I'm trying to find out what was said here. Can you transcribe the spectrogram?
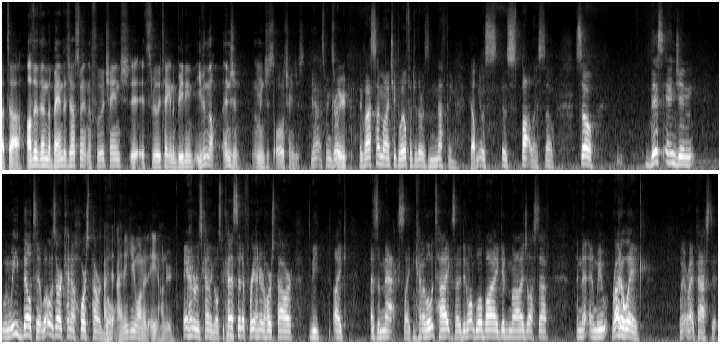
But uh, other than the band adjustment and the fluid change, it, it's really taken a beating. Even the engine, I mean, just oil changes. Yeah, it's been It's great. weird. Like last time when I checked the oil filter, there was nothing. Yep. And it was it was spotless. So, so this engine, when we built it, what was our kind of horsepower I, goal? th- I think you wanted 800. 800 was kind of the goal. So we kind of set it for 800 horsepower to be like as a max, like Mm-hmm. kind of a little bit tight because I didn't want blow by, good mileage, all that stuff. And and we right away went right past it.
